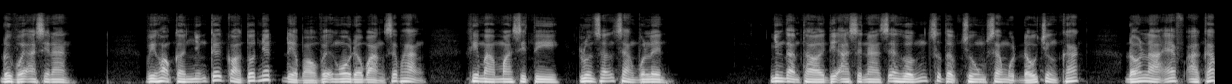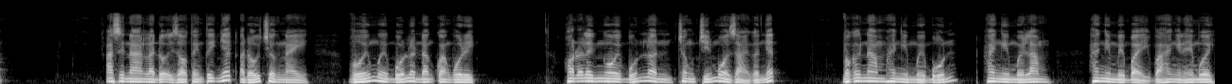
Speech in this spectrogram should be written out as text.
đối với Arsenal vì họ cần những kết quả tốt nhất để bảo vệ ngôi đầu bảng xếp hạng khi mà Man City luôn sẵn sàng vươn lên. Nhưng tạm thời thì Arsenal sẽ hướng sự tập trung sang một đấu trường khác, đó là FA Cup. Arsenal là đội giàu thành tích nhất ở đấu trường này với 14 lần đăng quang vô địch. Họ đã lên ngôi 4 lần trong 9 mùa giải gần nhất vào các năm 2014, 2015, 2017 và 2020.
